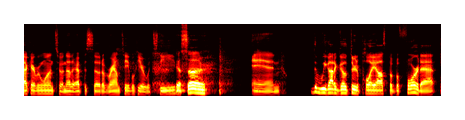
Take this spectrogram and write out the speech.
Back, everyone, to another episode of Roundtable here with Steve. Yes, sir. And we got to go through the playoffs, but before that,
